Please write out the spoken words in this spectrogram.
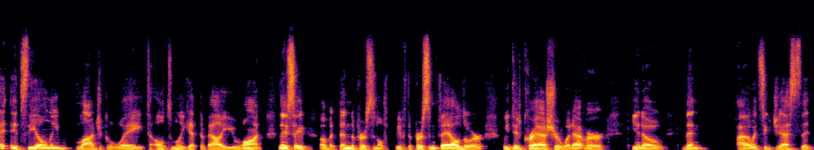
It's the only logical way to ultimately get the value you want. And they say, oh, but then the person, will, if the person failed or we did crash or whatever, you know, then I would suggest that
